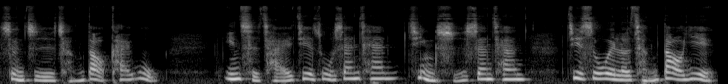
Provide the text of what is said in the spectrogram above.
甚至成道开悟。因此才借助三餐，进食三餐。既是为了成道业，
